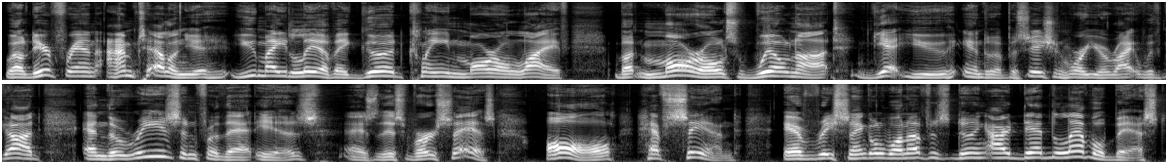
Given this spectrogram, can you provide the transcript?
Well, dear friend, I'm telling you, you may live a good, clean, moral life, but morals will not get you into a position where you're right with God. And the reason for that is, as this verse says, all have sinned. Every single one of us doing our dead level best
